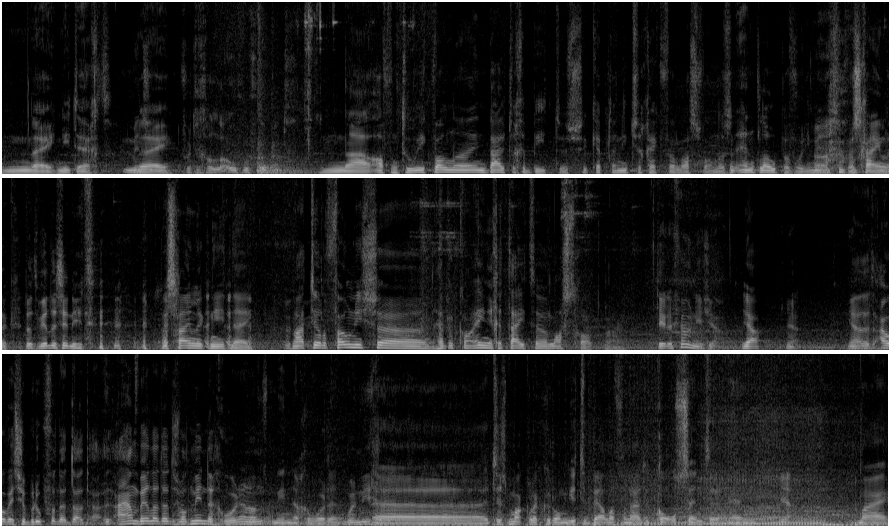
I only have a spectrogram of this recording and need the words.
Nee, niet echt. Mensen Nee. Voor het geloof bijvoorbeeld? Nou, af en toe. Ik woon eh, in het buitengebied, dus ik heb daar niet zo gek veel last van. Dat is een endlopen voor die mensen, waarschijnlijk. Dat willen ze niet. Waarschijnlijk niet, nee. Maar telefonisch eh, heb ik al enige tijd eh, last gehad. Maar... Telefonisch, ja. Ja. Ja, ja dat ouderwetse beroep van dat, dat aanbellen, dat is wat minder geworden. Dat is minder geworden. Wordt meer Eh, het is makkelijker om je te bellen vanuit het callcenter. En... Ja. Maar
